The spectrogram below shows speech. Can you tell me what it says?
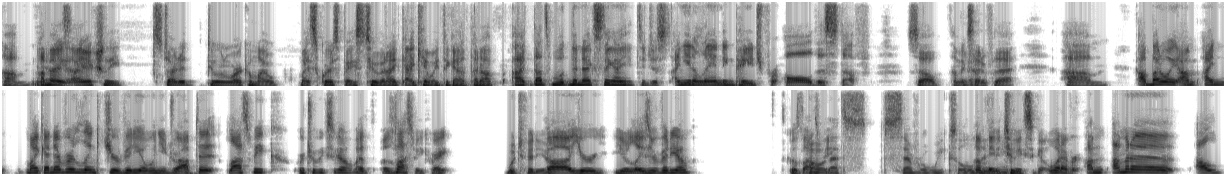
Um, Yeah, I'm, I, actually started doing work on my my Squarespace too, and I, I can't wait to get that up. I, that's what the next thing I need to just I need a landing page for all this stuff. So I'm excited for that. Um, uh, by the way, I'm I Mike. I never linked your video when you dropped it last week or two weeks ago. It was last week, right? Which video? Uh, your your laser video. It was last oh, week. that's several weeks old. Oh, I maybe two weeks ago. Whatever. I'm I'm gonna I'll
